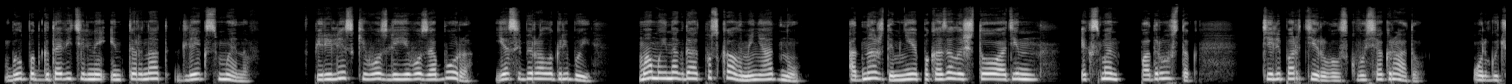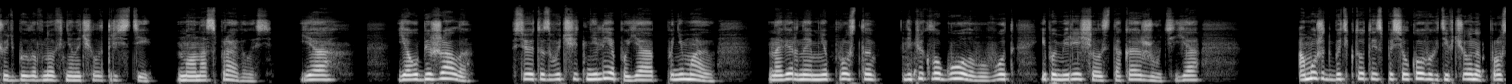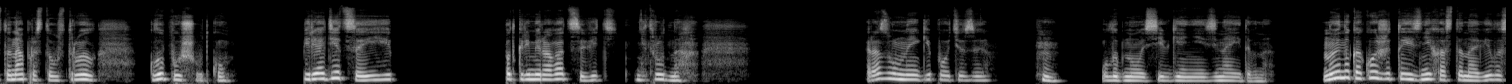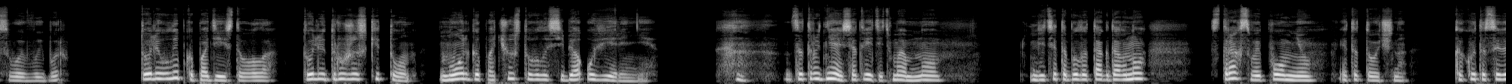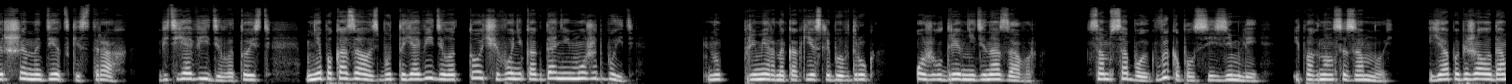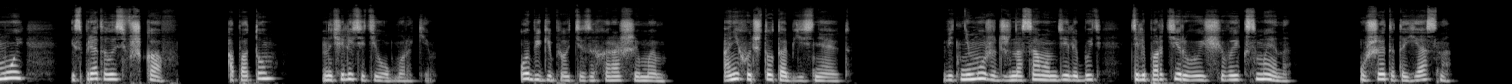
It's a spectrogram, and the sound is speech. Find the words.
был подготовительный интернат для эксменов. В перелеске возле его забора я собирала грибы. Мама иногда отпускала меня одну. Однажды мне показалось, что один эксмен-подросток телепортировал сквозь ограду. Ольгу чуть было вновь не начала трясти, но она справилась. Я... я убежала. Все это звучит нелепо, я понимаю. Наверное, мне просто Напекло голову, вот и померещилась такая жуть. Я... А может быть, кто-то из поселковых девчонок просто-напросто устроил глупую шутку. Переодеться и подгримироваться ведь нетрудно. Разумные гипотезы. Хм, улыбнулась Евгения Зинаидовна. Ну и на какой же ты из них остановила свой выбор? То ли улыбка подействовала, то ли дружеский тон, но Ольга почувствовала себя увереннее. Затрудняюсь ответить, мэм, но... Ведь это было так давно. Страх свой помню, это точно. Какой-то совершенно детский страх. Ведь я видела, то есть мне показалось, будто я видела то, чего никогда не может быть. Ну, примерно как если бы вдруг ожил древний динозавр. Сам собой выкопался из земли и погнался за мной. Я побежала домой и спряталась в шкаф. А потом начались эти обмороки. Обе гипотезы хороши, мэм. Они хоть что-то объясняют. Ведь не может же на самом деле быть телепортирующего X-мена. Уж это-то ясно.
